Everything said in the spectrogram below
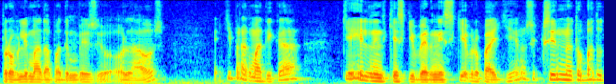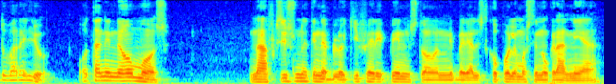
προβλήματα που αντιμετωπίζει ο λαός, εκεί πραγματικά και οι ελληνικές κυβερνήσεις και η Ευρωπαϊκή Ένωση ξύνουν τον πάτο του βαρελιού. Όταν είναι όμως να αυξήσουν την εμπλοκή Φερρυπίν στον υπεριαλιστικό πόλεμο στην Ουκρανία,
